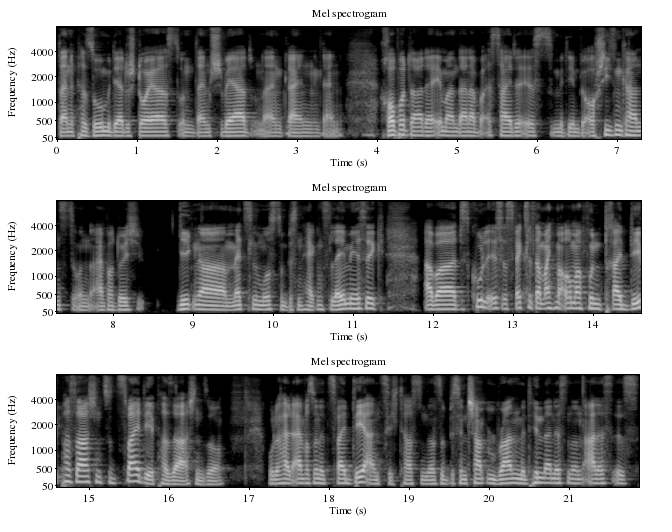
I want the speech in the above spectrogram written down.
deine Person, mit der du steuerst und deinem Schwert und einem kleinen, kleinen Roboter, der immer an deiner Seite ist, mit dem du auch schießen kannst und einfach durch Gegner metzeln musst, ein bisschen Hack-and-Slay-mäßig. Aber das Coole ist, es wechselt dann manchmal auch immer von 3D-Passagen zu 2D-Passagen so. Wo du halt einfach so eine 2D-Ansicht hast und dann so ein bisschen Jump'n'Run mit Hindernissen und alles ist.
